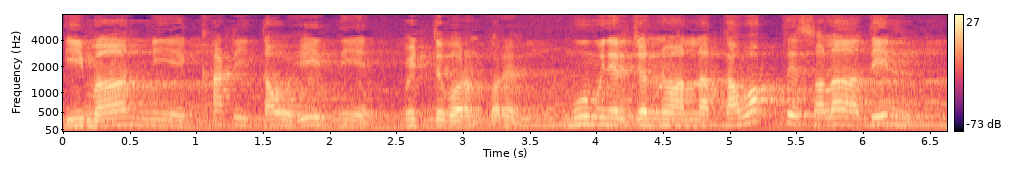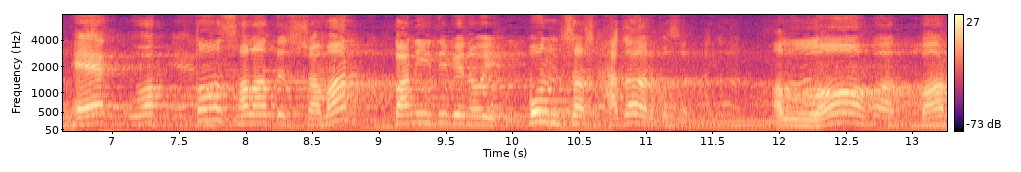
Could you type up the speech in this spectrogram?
ইমান নিয়ে, খাঁটি তাওহিদ নিয়ে মৃত্যুবরণ করেন। মুমিনের জন্য আল্লাহ কাওয়াক্তে সালা দিন এক ওয়াক্ত সালাতের সমান বানিয়ে দিবেন ওই পঞ্চাশ হাজার বছর। আল্লাহ আকবর।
